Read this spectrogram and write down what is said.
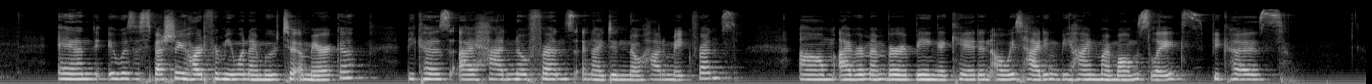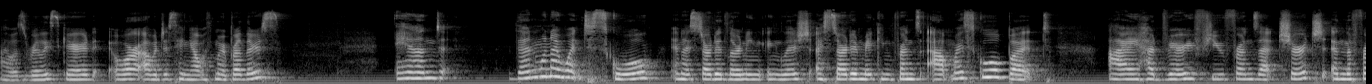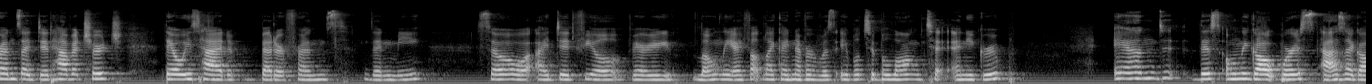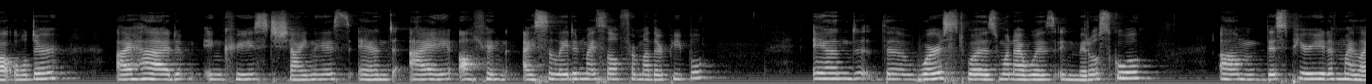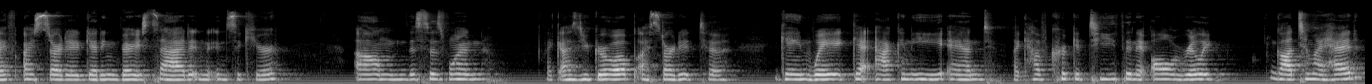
And it was especially hard for me when I moved to America because I had no friends and I didn't know how to make friends. Um, I remember being a kid and always hiding behind my mom's legs because I was really scared, or I would just hang out with my brothers. And then when I went to school and I started learning English, I started making friends at my school, but I had very few friends at church, and the friends I did have at church, they always had better friends than me. So I did feel very lonely. I felt like I never was able to belong to any group. And this only got worse as I got older. I had increased shyness and I often isolated myself from other people. And the worst was when I was in middle school. Um, this period of my life, I started getting very sad and insecure. Um, this is when, like, as you grow up, I started to gain weight, get acne, and like have crooked teeth, and it all really got to my head.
